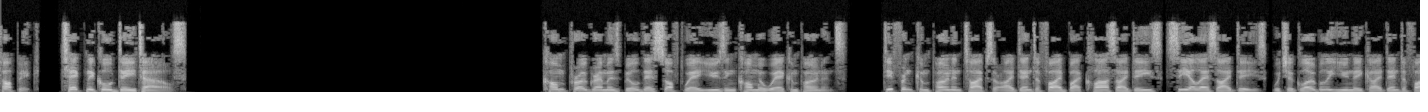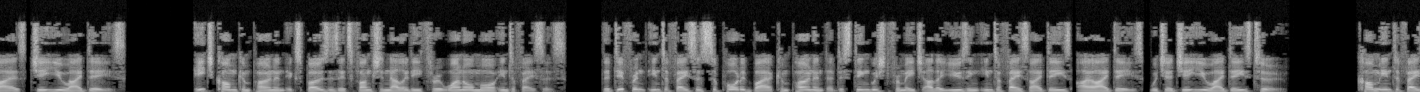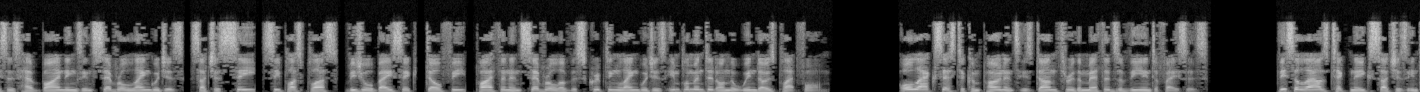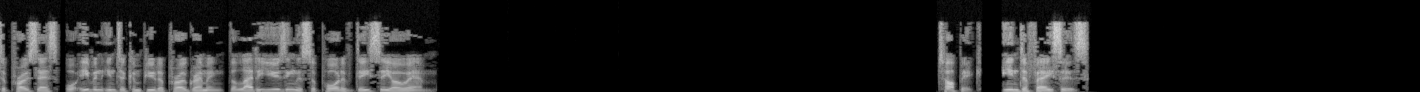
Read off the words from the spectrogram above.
Topic: Technical details. COM programmers build their software using COM-aware components. Different component types are identified by class IDs, CLS IDs, which are globally unique identifiers, GUIDs. Each COM component exposes its functionality through one or more interfaces. The different interfaces supported by a component are distinguished from each other using interface IDs IIDs, which are GUIDs too. COM interfaces have bindings in several languages, such as C, C++, Visual Basic, Delphi, Python and several of the scripting languages implemented on the Windows platform. All access to components is done through the methods of the interfaces. This allows techniques such as inter-process, or even inter-computer programming the latter using the support of DCOM. Interfaces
